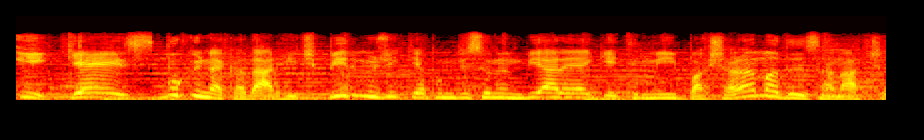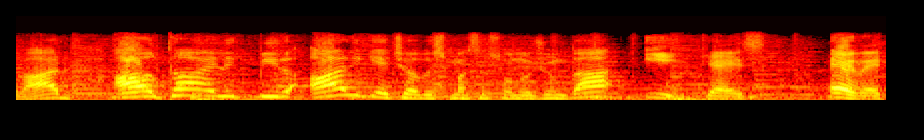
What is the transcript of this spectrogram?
ilk kez. Bugüne kadar hiçbir müzik yapımcısının bir araya getirmeyi başaramadığı sanatçılar 6 aylık bir ARGE çalışması sonucunda ilk kez Evet,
